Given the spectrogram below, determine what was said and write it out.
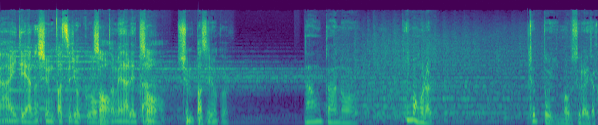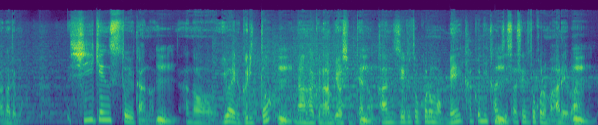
アイデアの瞬発力を求められた。そう。瞬発力。なんかあの今ほらちょっと今薄らいだかなでも。シーケンスというかあの、うん。あのいわゆるグリッド？うん。何拍何拍子みたいなのを感じるところも明確に感じさせるところもあれば、うん。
